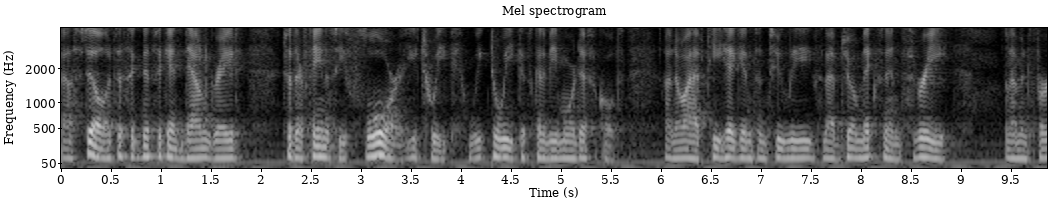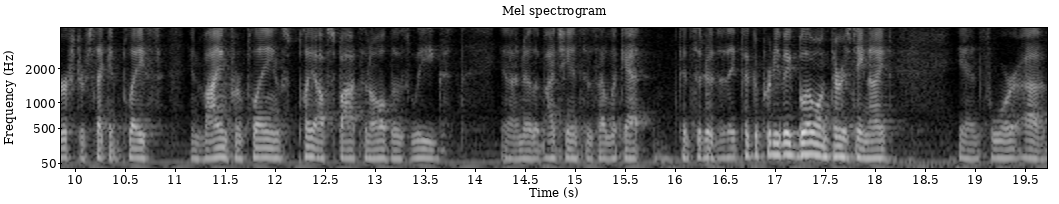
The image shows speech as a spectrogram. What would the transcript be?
uh, still, it's a significant downgrade to their fantasy floor each week. Week to week, it's going to be more difficult. I know I have Tee Higgins in two leagues and I have Joe Mixon in three, and I'm in first or second place and vying for playing playoff spots in all those leagues. And I know that my chances I look at consider that they took a pretty big blow on Thursday night. And for uh,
